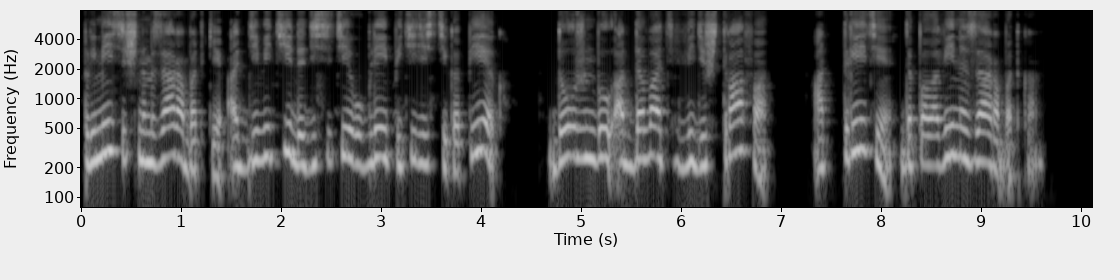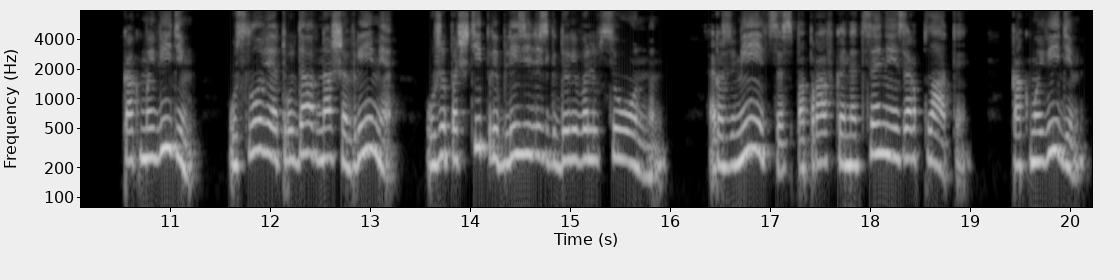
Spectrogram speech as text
при месячном заработке от 9 до 10 рублей 50 копеек должен был отдавать в виде штрафа от трети до половины заработка. Как мы видим, условия труда в наше время уже почти приблизились к дореволюционным, разумеется, с поправкой на цены и зарплаты. Как мы видим,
